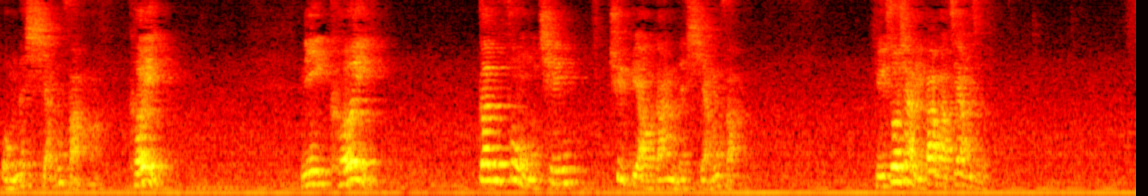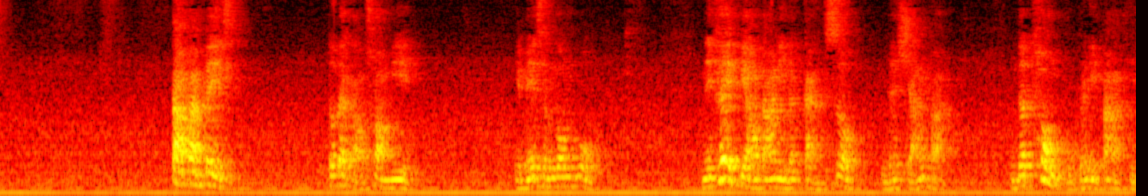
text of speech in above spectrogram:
我们的想法吗？可以，你可以跟父母亲去表达你的想法。比如说像你爸爸这样子，大半辈子都在搞创业，也没成功过。你可以表达你的感受、你的想法、你的痛苦给你爸听。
